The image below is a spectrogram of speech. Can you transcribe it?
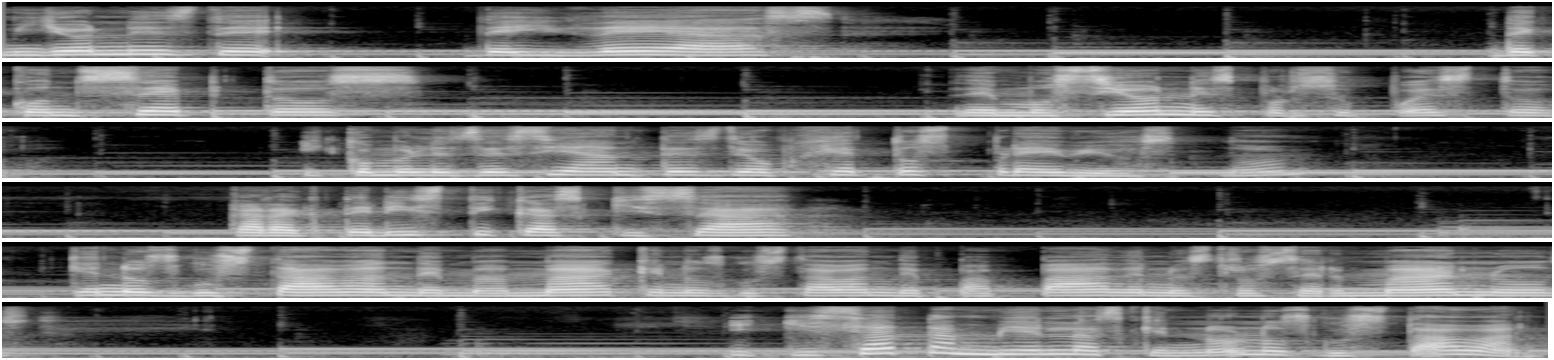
millones de, de, ideas, de conceptos, de emociones, por supuesto, y como les decía antes, de objetos previos, ¿no? Características quizá que nos gustaban de mamá, que nos gustaban de papá, de nuestros hermanos, y quizá también las que no nos gustaban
